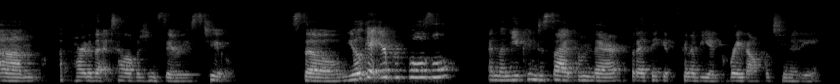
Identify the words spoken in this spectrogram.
um, a part of that television series too. So you'll get your proposal and then you can decide from there. But I think it's going to be a great opportunity.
